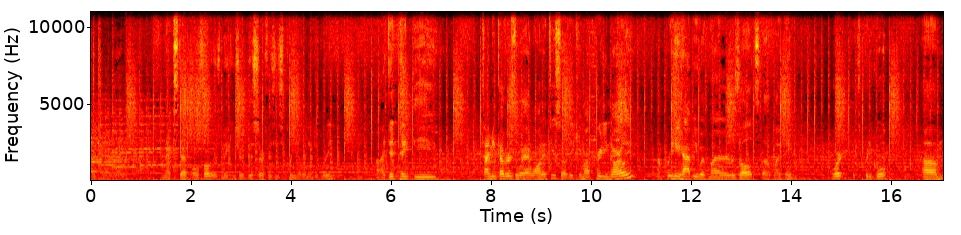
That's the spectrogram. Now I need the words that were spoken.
tensioner. Next step also is making sure this surface is clean of any debris. I did paint the timing covers the way I wanted to, so they came out pretty gnarly. I'm pretty happy with my results of my paint work. It's pretty cool. Um,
